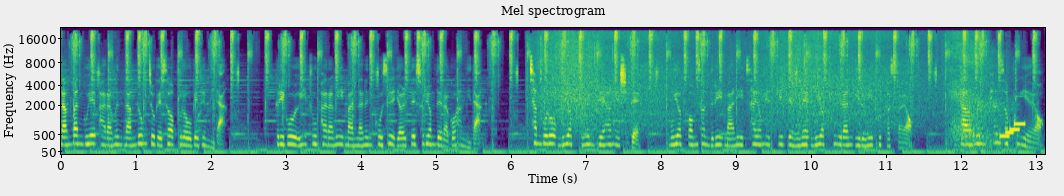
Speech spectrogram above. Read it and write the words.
남반구의 바람은 남동쪽에서 불어오게 됩니다. 그리고 이 두 바람이 만나는 곳을 열대 수렴대라고 합니다. 참고로 무역풍은 대항해 시대 무역범선들이 많이 사용했기 때문에 무역풍이란 이름이 붙었어요. 다음은 편서풍이에요.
